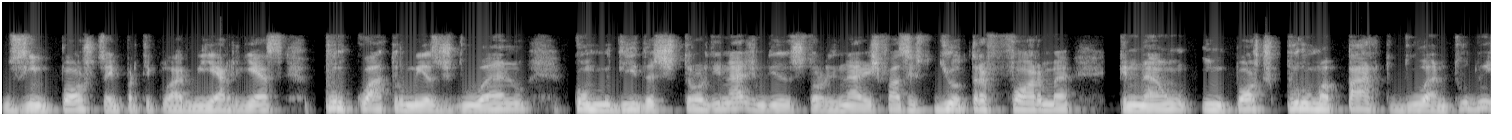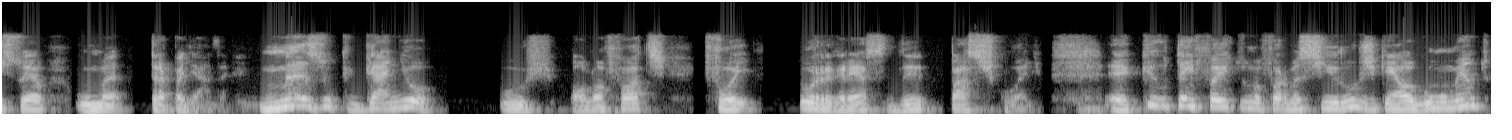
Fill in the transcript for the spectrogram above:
os impostos, em particular o IRS, por quatro meses do ano, com medidas extraordinárias. Medidas extraordinárias fazem-se de outra forma que não impostos por uma parte do ano. Tudo isso é uma trapalhada. Mas o que ganhou os holofotes foi o regresso de Passos Coelho, eh, que o tem feito de uma forma cirúrgica em algum momento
